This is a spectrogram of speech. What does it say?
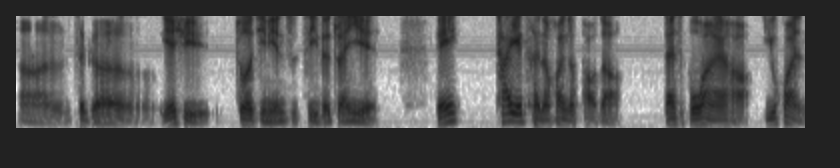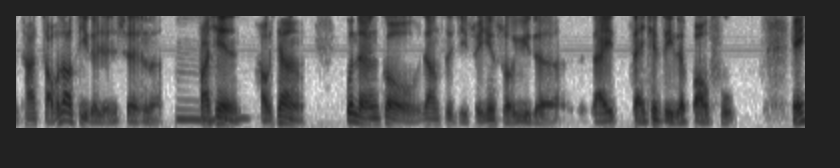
呃，这个也许做了几年自自己的专业，诶，他也可能换个跑道。但是不换还好，一换他找不到自己的人生了，发现好像不能够让自己随心所欲的来展现自己的抱负。哎，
